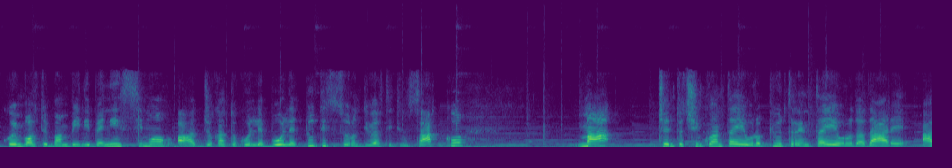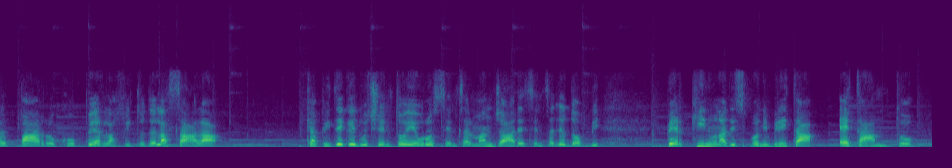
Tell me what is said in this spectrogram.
coinvolto i bambini benissimo ha giocato con le bolle tutti si sono divertiti un sacco. Ma 150 euro più 30 euro da dare al parroco per l'affitto della sala capite che 200 euro senza il mangiare, senza gli addobbi, per chi non ha disponibilità è tanto.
